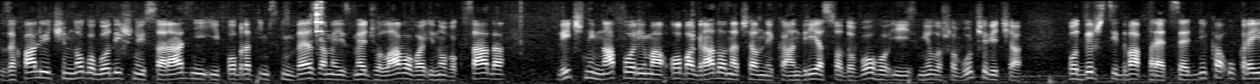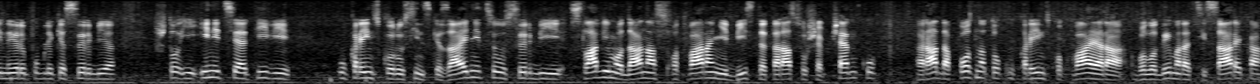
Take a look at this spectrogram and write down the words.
Zahvaljujući mnogogodišnjoj saradnji i pobratimskim vezama između Lavova i Novog Sada, ličnim naporima oba gradonačelnika Andrija Sodovogo i Miloša Vučevića, podršci dva predsednika Ukrajine i Republike Srbije, što i inicijativi Ukrajinsko-rusinske zajednice u Srbiji, slavimo danas otvaranje biste Tarasu Ševčenku, rada poznatog ukrajinskog vajera Volodimira Cisareka,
